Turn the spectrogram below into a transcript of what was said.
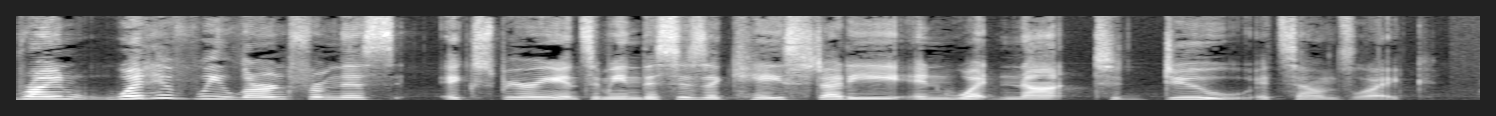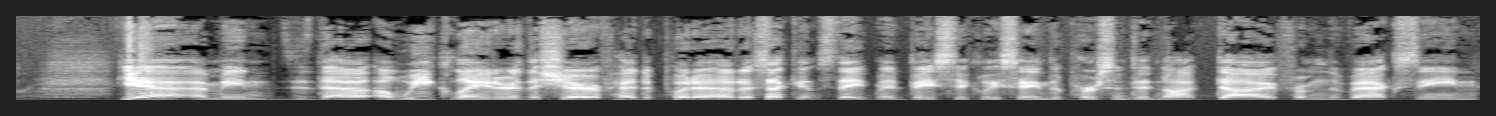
Ryan, what have we learned from this experience? I mean, this is a case study in what not to do, it sounds like. Yeah, I mean, a week later, the sheriff had to put out a second statement basically saying the person did not die from the vaccine.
